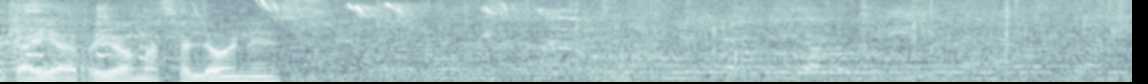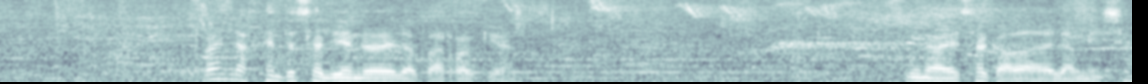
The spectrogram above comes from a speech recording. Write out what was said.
Acá hay arriba más salones. ¿Ves la gente saliendo de la parroquia? Una vez acabada la misa.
